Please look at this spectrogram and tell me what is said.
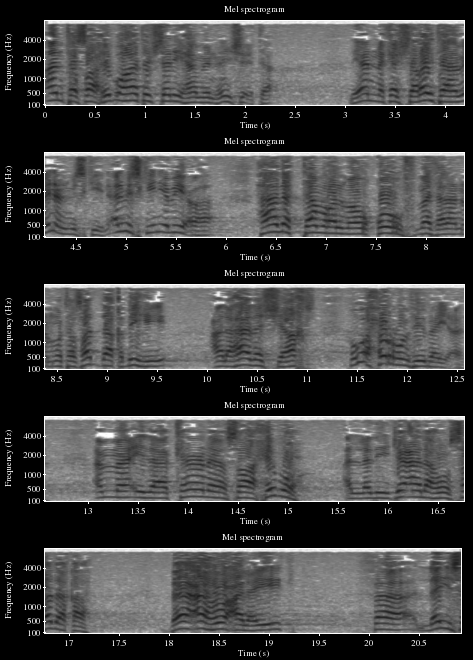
أنت صاحبها تشتريها منه إن شئت لأنك اشتريتها من المسكين. المسكين يبيعها. هذا التمر الموقوف مثلا المتصدق به على هذا الشخص هو حر في بيعه. أما إذا كان صاحبه الذي جعله صدقة باعه عليك فليس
